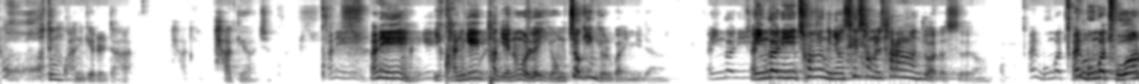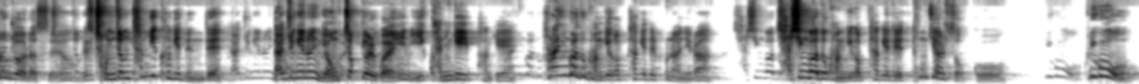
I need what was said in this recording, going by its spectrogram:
모든 관계를 다 파괴하죠. 아니, 이 관계의 파괴는 원래 영적인 결과입니다. 아, 인간이 처음에 그냥 세상을 사랑하는 줄 알았어요. 아니, 뭔가 좋아하는 줄 알았어요. 그래서 점점 탐닉하게 되는데 나중에는 영적 결과인 이 관계의 파괴, 하나님과도 관계가 파괴될 뿐 아니라 자신과도 관계가 파괴돼 통제할 수 없고 그리고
